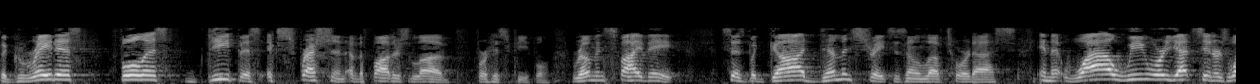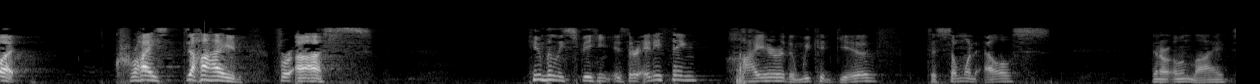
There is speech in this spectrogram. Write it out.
the greatest, fullest, deepest expression of the Father's love for His people. Romans 5 8 says, But God demonstrates His own love toward us in that while we were yet sinners, what? Christ died for us. Humanly speaking, is there anything higher than we could give to someone else than our own lives?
